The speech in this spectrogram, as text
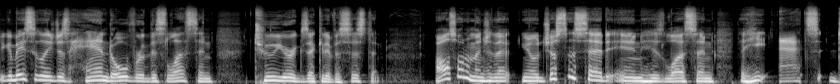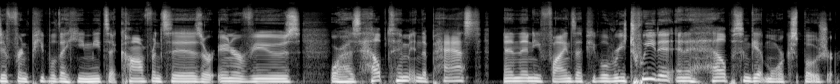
You can basically just hand over this lesson to your executive assistant. I also want to mention that, you know, Justin said in his lesson that he ats different people that he meets at conferences or interviews or has helped him in the past. And then he finds that people retweet it and it helps him get more exposure.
